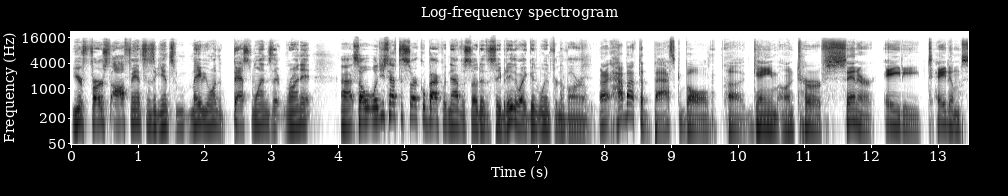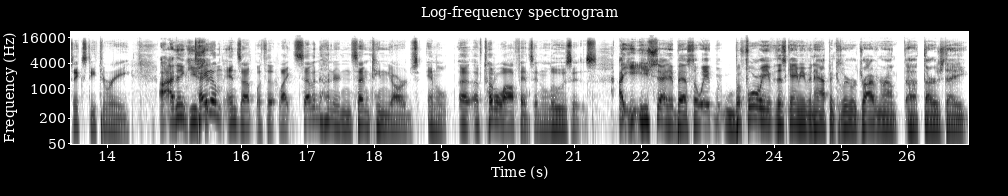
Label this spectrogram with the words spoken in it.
Your first offense is against maybe one of the best ones that run it. Uh, so we'll just have to circle back with Navasota to see. But either way, good win for Navarro. All right, how about the basketball uh, game on turf? Center eighty, Tatum sixty-three. I I think Tatum ends up with uh, like 717 yards in, uh, of total offense and loses. Uh, you, you said it best. So it, before we this game even happened, because we were driving around uh, Thursday,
